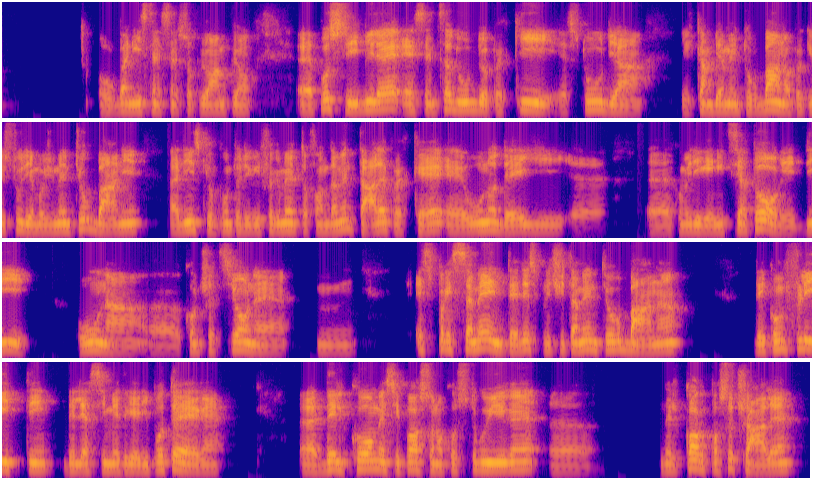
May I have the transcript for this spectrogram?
urbanista nel senso più ampio eh, possibile e senza dubbio per chi studia il cambiamento urbano, per chi studia i movimenti urbani, Alinsky è un punto di riferimento fondamentale perché è uno degli eh, eh, dire, iniziatori di una eh, concezione mh, espressamente ed esplicitamente urbana dei conflitti, delle asimmetrie di potere, eh, del come si possono costruire eh, nel corpo sociale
